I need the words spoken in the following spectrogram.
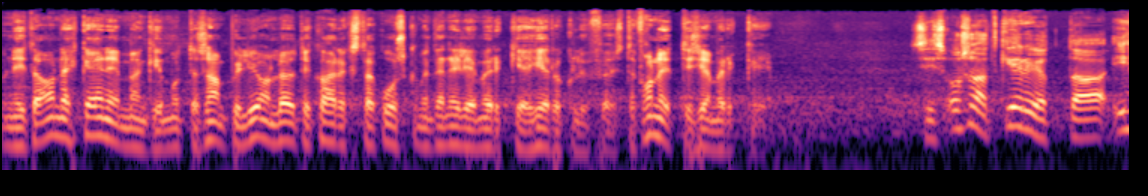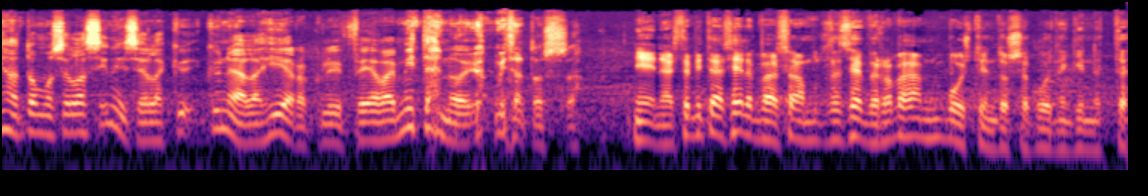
Niitä on ehkä enemmänkin, mutta Champillon löyti 864 merkkiä hieroglyfeistä, foneettisia merkkejä. Siis osaat kirjoittaa ihan tuommoisella sinisellä ky- kynällä hieroglyfejä vai mitä noin on, mitä tossa? Niin, näistä mitään selvää saa, mutta sen verran vähän muistin tuossa kuitenkin, että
